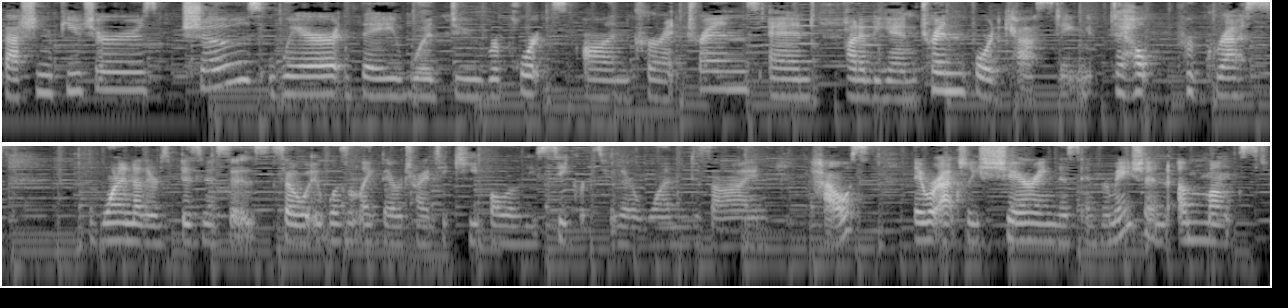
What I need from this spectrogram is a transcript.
fashion futures shows where they would do reports on current trends and kind of begin trend forecasting to help progress one another's businesses. So it wasn't like they were trying to keep all of these secrets for their one design house. They were actually sharing this information amongst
